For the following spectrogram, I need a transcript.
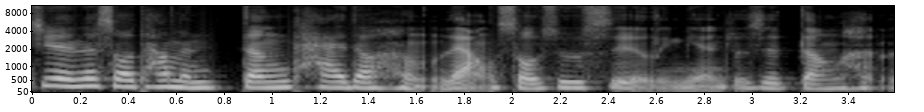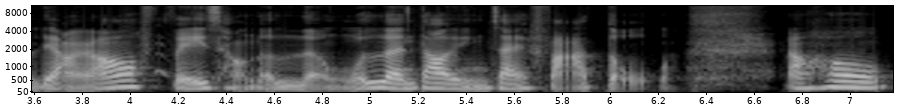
记得那时候他们灯开的很亮，手术室里面就是灯很亮，然后非常的冷，我冷到已经在发抖。然后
